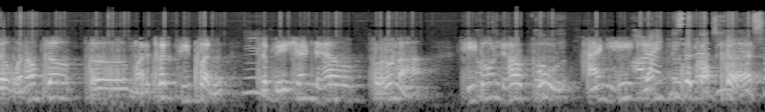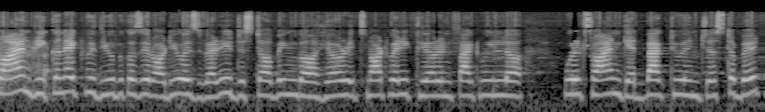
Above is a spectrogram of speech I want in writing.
the one of the uh, Merkel people, the patient have corona. He don't have food and he All right, jumped to Mr. the Rajiv, doctor. we'll try and reconnect with you because your audio is very disturbing uh, here. It's not very clear. In fact, we'll uh, we'll try and get back to you in just a bit.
